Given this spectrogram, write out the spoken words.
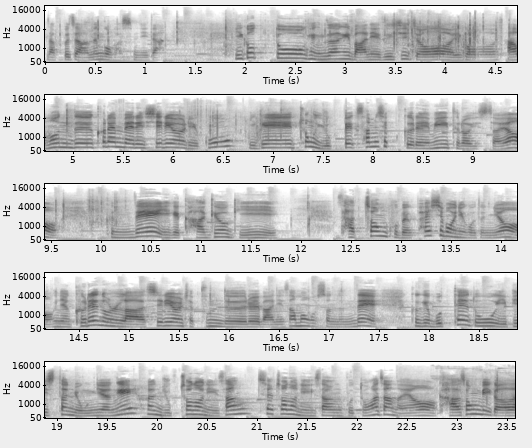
나쁘지 않은 것 같습니다. 이것도 굉장히 많이 드시죠. 이거 아몬드 크랜베리 시리얼이고 이게 총 630g이 들어있어요. 근데 이게 가격이 4,980원이거든요. 그냥 그래놀라 시리얼 제품들을 많이 사 먹었었는데 그게 못해도 이 비슷한 용량에 한 6,000원 이상, 7,000원 이상 보통 하잖아요. 가성비가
